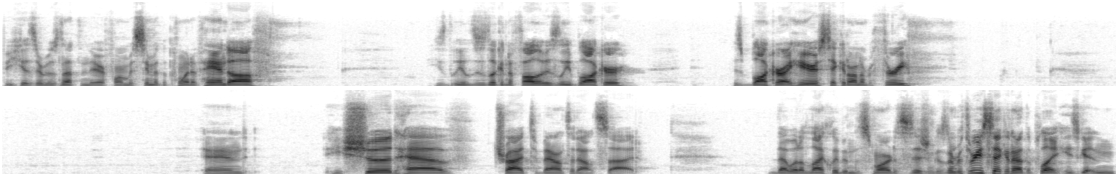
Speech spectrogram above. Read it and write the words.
Because there was nothing there for him. We see him at the point of handoff. He's, he's looking to follow his lead blocker. His blocker right here is taking on number three. And he should have tried to bounce it outside. That would have likely been the smart decision because number three is out the play. He's getting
